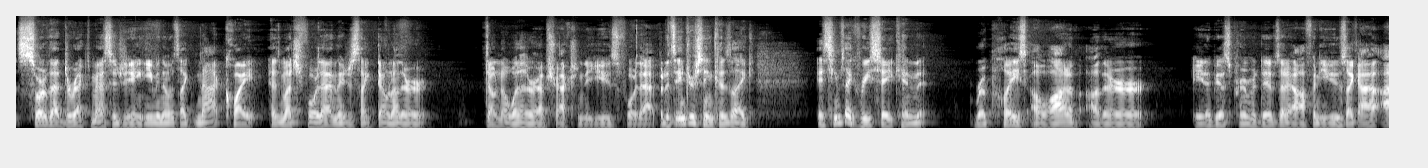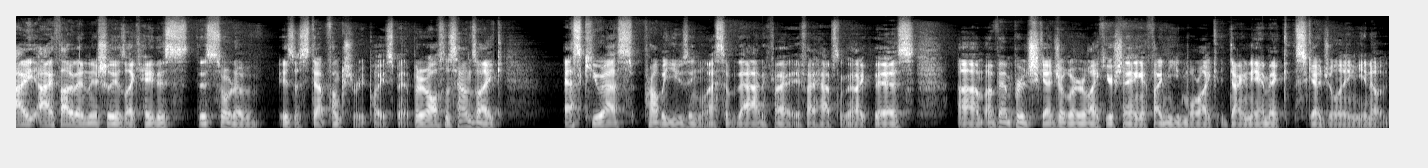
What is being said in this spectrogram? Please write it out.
sort of that direct messaging, even though it's like not quite as much for that, and they just like don't other don't know what other abstraction to use for that. But it's interesting because like it seems like Restate can replace a lot of other AWS primitives that I often use. Like I, I, I thought of it initially as like, hey, this this sort of is a step function replacement, but it also sounds like SQS probably using less of that if I if I have something like this um, EventBridge scheduler, like you're saying, if I need more like dynamic scheduling, you know,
